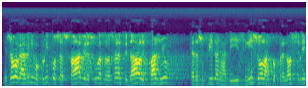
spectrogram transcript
Iz ovoga vidimo koliko se sahabi Rasulullah sallallahu alejhi ve pridavali pažnju kada su pitanje hadisi. Nisu olako prenosili,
